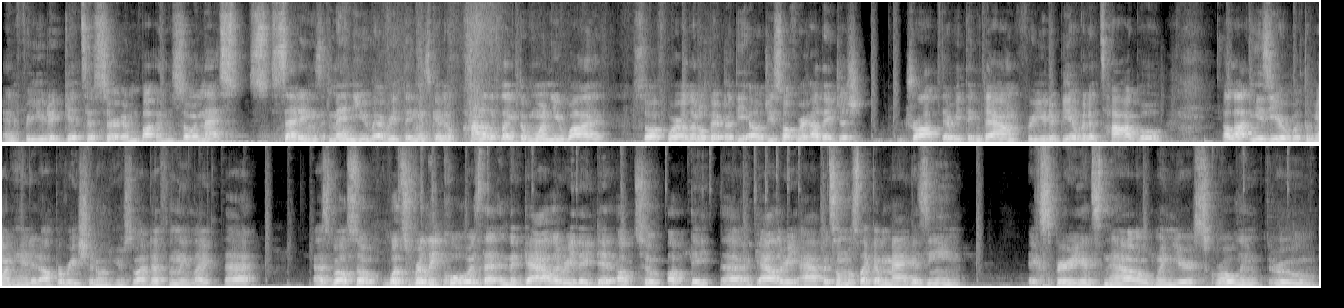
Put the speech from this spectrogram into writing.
and for you to get to certain buttons. So in that settings menu, everything is gonna kind of look like the One UI software a little bit, or the LG software, how they just dropped everything down for you to be able to toggle a lot easier with the one-handed operation on here. So I definitely like that as well. So what's really cool is that in the gallery, they did up to update the gallery app. It's almost like a magazine experience now when you're scrolling through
